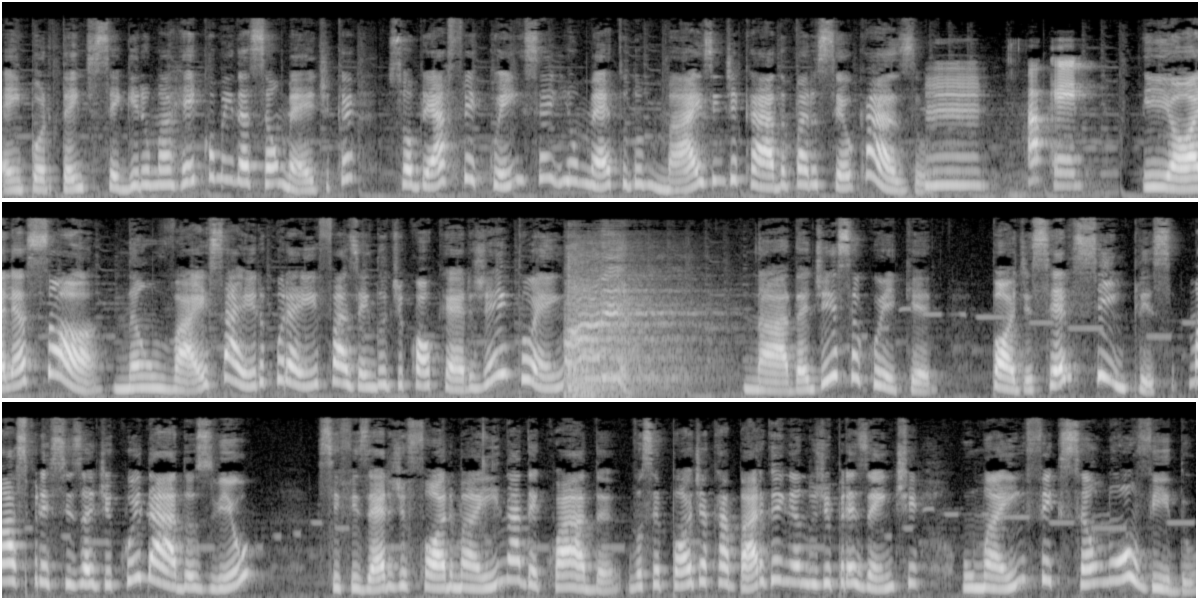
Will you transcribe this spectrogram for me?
É importante seguir uma recomendação médica sobre a frequência e o método mais indicado para o seu caso. Hum, ok. E olha só, não vai sair por aí fazendo de qualquer jeito, hein? Nada disso, Quicker. Pode ser simples, mas precisa de cuidados, viu? Se fizer de forma inadequada, você pode acabar ganhando de presente uma infecção no ouvido,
